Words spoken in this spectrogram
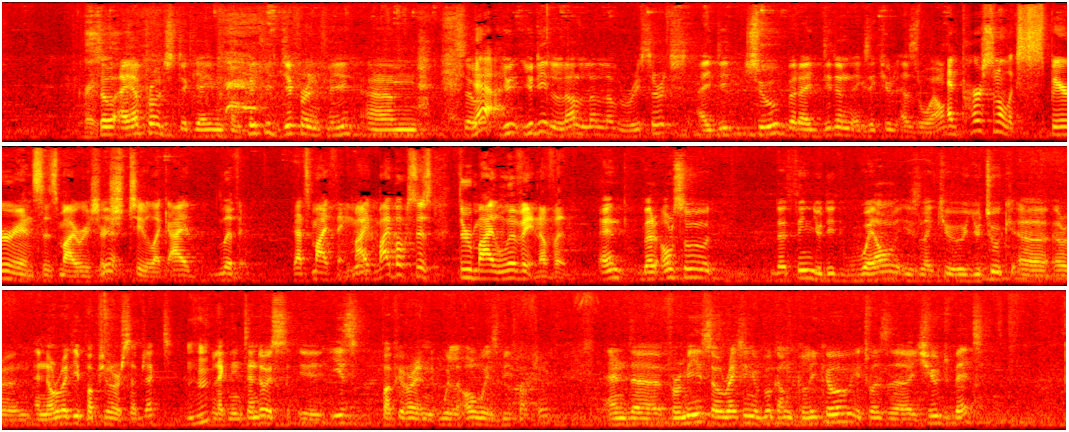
So I approached the game completely differently. Um, so Yeah. you, you did a lot, lot, lot of research. I did too, but I didn't execute as well. And personal experience is my research Yeah. too. Like I live it. That's my thing. My my books is through my living of it. And but also, the thing you did well is like you you took uh, a, an already popular subject, Mm-hmm. like Nintendo is is popular and will always be popular. And uh, for me, so writing a book on Coleco, it was a huge bet.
